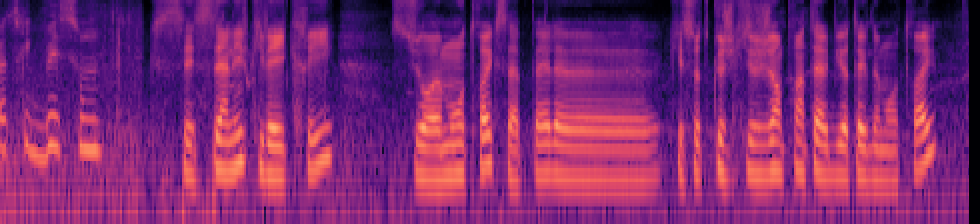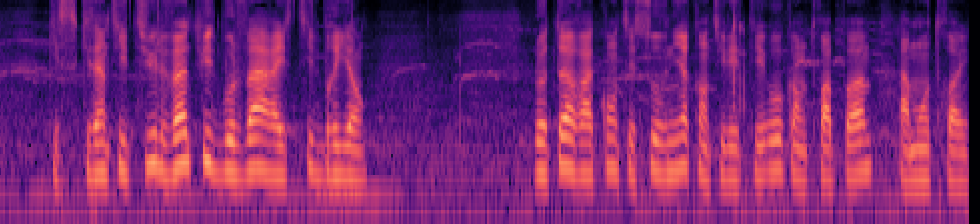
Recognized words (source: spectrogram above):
Patrick Besson. C'est un livre qu'il a écrit sur Montreuil qui s'appelle, euh, que j'ai emprunté à la bibliothèque de Montreuil, qui, s'intitule 28 boulevards Aristide Briand. L'auteur raconte ses souvenirs quand il était haut comme trois pommes à Montreuil.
